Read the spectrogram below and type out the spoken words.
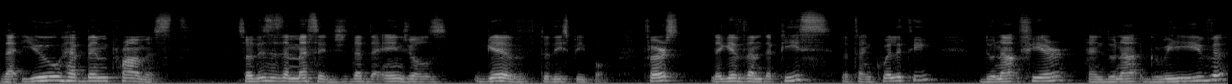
that you have been promised. So, this is a message that the angels give to these people. First, they give them the peace, the tranquility, do not fear and do not grieve.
